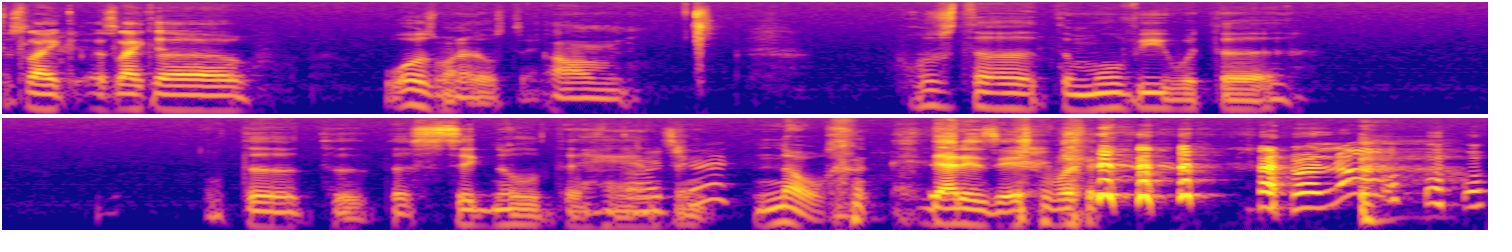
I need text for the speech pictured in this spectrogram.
It's like it's like uh, what was one of those things? Um, what was the the movie with the with the the the signal, the hands? and- Trek? no, that is it. But, I don't know.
